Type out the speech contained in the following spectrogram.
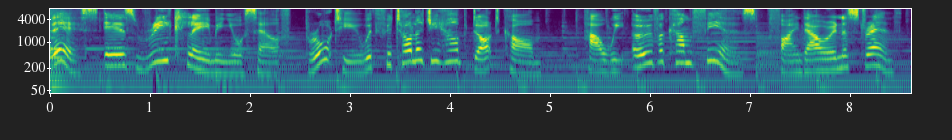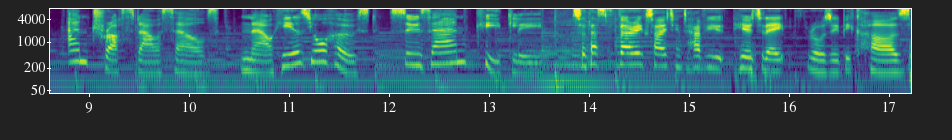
This is Reclaiming Yourself, brought to you with fitologyhub.com. How we overcome fears, find our inner strength, and trust ourselves. Now, here's your host, Suzanne Keatley. So that's very exciting to have you here today, Rosie, because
